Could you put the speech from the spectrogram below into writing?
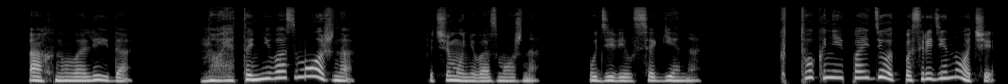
— ахнула Лида. «Но это невозможно!» «Почему невозможно?» — удивился Гена. «Кто к ней пойдет посреди ночи?»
